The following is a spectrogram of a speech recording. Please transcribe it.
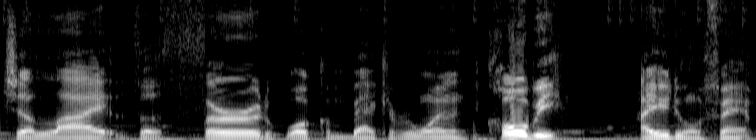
July the 3rd. Welcome back, everyone. Kobe, how you doing, fam?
